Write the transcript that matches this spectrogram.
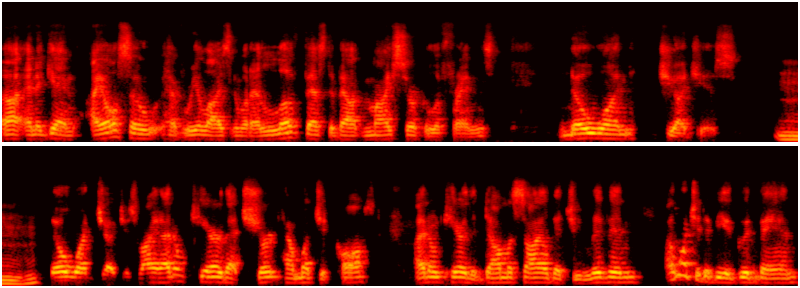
Uh, and again, I also have realized, and what I love best about my circle of friends, no one judges. Mm-hmm. No one judges, right? I don't care that shirt, how much it cost. I don't care the domicile that you live in. I want you to be a good man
